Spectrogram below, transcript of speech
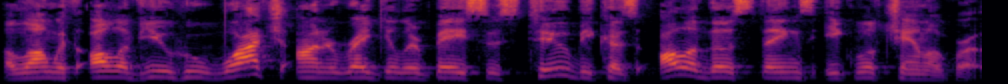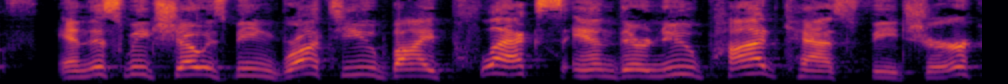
along with all of you who watch on a regular basis too, because all of those things equal channel growth. And this week's show is being brought to you by Plex and their new podcast feature.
